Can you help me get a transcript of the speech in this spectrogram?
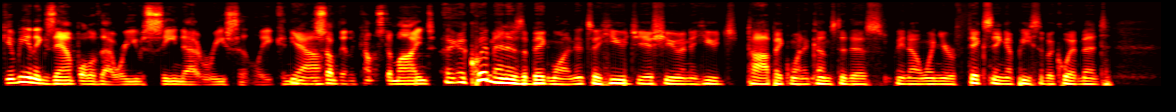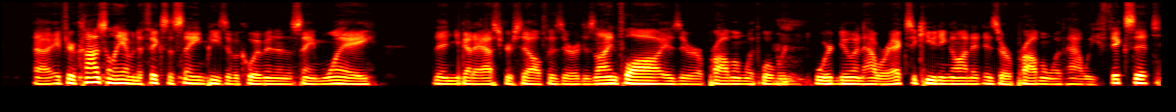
give me an example of that where you've seen that recently. Can you Yeah. something that comes to mind? Equipment is a big one it's a huge issue and a huge topic when it comes to this you know when you're fixing a piece of equipment uh, if you're constantly having to fix the same piece of equipment in the same way then you got to ask yourself is there a design flaw? Is there a problem with what we're we're doing how we're executing on it? Is there a problem with how we fix it?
